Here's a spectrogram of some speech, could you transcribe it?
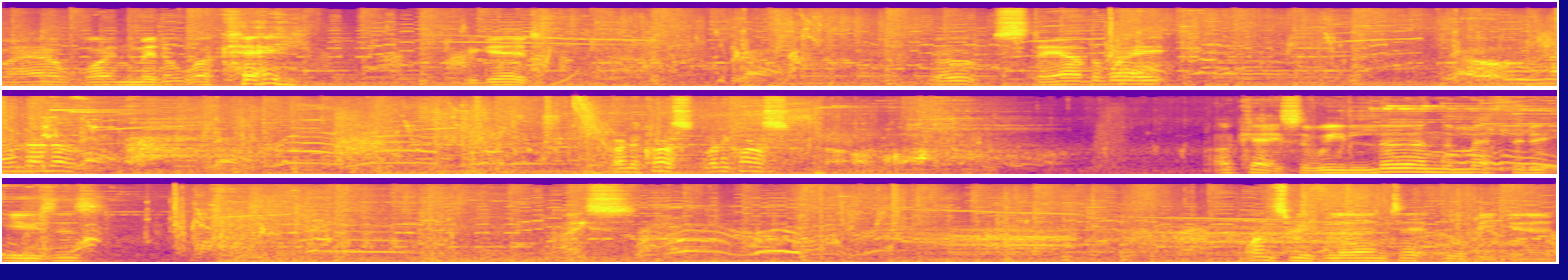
Wow, right in the middle, okay. Pretty good. Oh, stay out of the way. Oh, no, no, no. Run across, run across. Oh. Okay, so we learn the method it uses. Nice. Once we've learned it, we'll be good.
